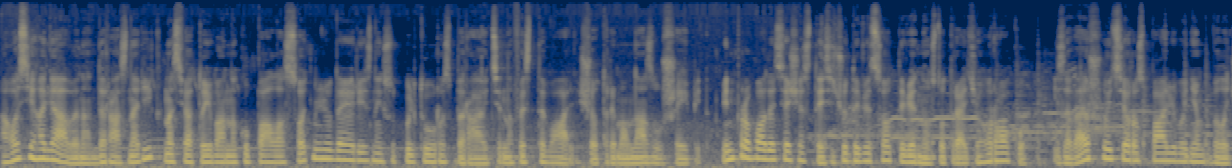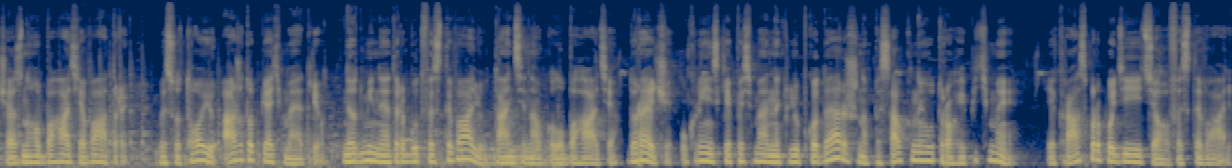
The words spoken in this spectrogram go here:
А ось і галявина, де раз на рік на свято Івана Купала сотні людей різних субкультур збираються на фестиваль, що отримав назву Шипіт. Він проводиться ще з 1993 року і завершується розпалюванням величезного багаття ватри висотою аж до 5 метрів. Неодмінний атрибут фестивалю танці навколо багаття. До речі, український письменник Любко Дереш написав книгу Трохи пітьми, якраз про події цього фестивалю.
